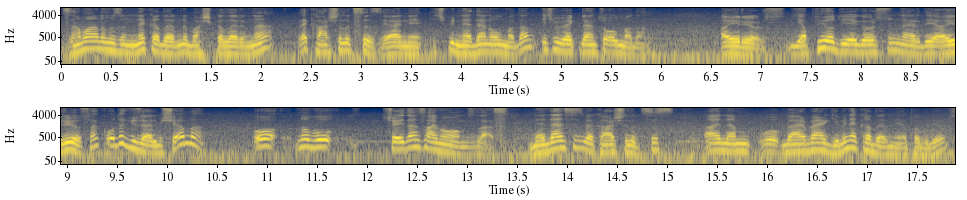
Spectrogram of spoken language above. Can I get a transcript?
Zamanımızın ne kadarını başkalarına ve karşılıksız yani hiçbir neden olmadan, hiçbir beklenti olmadan ayırıyoruz. Yapıyor diye görsünler diye ayırıyorsak o da güzel bir şey ama onu bu şeyden saymamamız lazım. Nedensiz ve karşılıksız aynen bu berber gibi ne kadarını yapabiliyoruz?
